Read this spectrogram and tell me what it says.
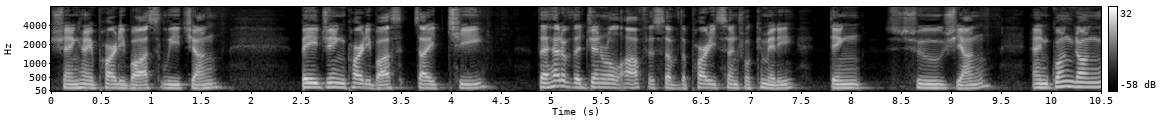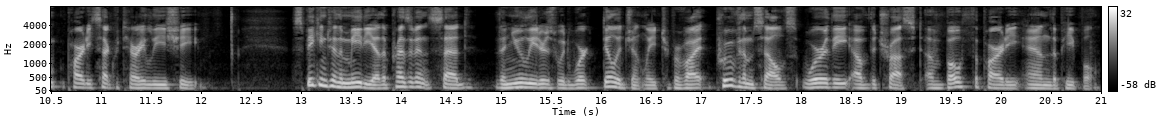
Shanghai Party boss Li Qiang, Beijing Party boss Cai Qi, the head of the General Office of the Party Central Committee, Ding Xuexiang, and Guangdong Party Secretary Li Xi, Speaking to the media, the president said the new leaders would work diligently to provide, prove themselves worthy of the trust of both the party and the people.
